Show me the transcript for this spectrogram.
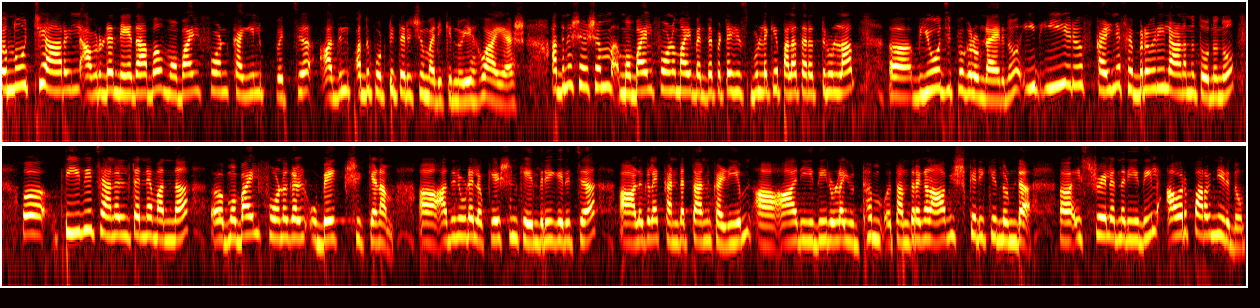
തൊണ്ണൂറ്റിയാറിൽ അവരുടെ നേതാവ് മൊബൈൽ ഫോൺ കയ്യിൽ വെച്ച് അതിൽ അത് പൊട്ടിത്തെറിച്ചു മരിക്കുന്നു യഹു അയാഷ് അതിനുശേഷം മൊബൈൽ ഫോണുമായി ബന്ധപ്പെട്ട ഹിസ്ബുള്ളയ്ക്ക് പലതരത്തിലുള്ള വിയോജിപ്പുകൾ ഉണ്ടായിരുന്നു ഈ ഒരു കഴിഞ്ഞ ഫെബ്രുവരിയിലാണെന്ന് തോന്നുന്നു. ടി വി ചാനലിൽ തന്നെ വന്ന് മൊബൈൽ ഫോണുകൾ ഉപേക്ഷിക്കണം. അതിലൂടെ ലൊക്കേഷൻ കേന്ദ്രീകരിച്ച് ആളുകളെ കണ്ടെത്താൻ കഴിയും. ആ, രീതിയിലുള്ള യുദ്ധം തന്ത്രങ്ങൾ ആവിഷ്കരിക്കുന്നുണ്ട് ഇസ്രയേൽ എന്ന രീതിയിൽ അവർ പറഞ്ഞിരുന്നു.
